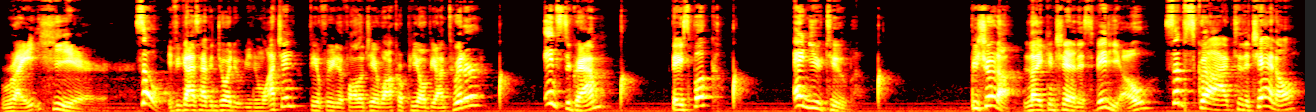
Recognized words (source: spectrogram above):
right here. So, if you guys have enjoyed what you've been watching, feel free to follow Jay Walker POV on Twitter, Instagram, Facebook, and YouTube. Be sure to like and share this video, subscribe to the channel,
